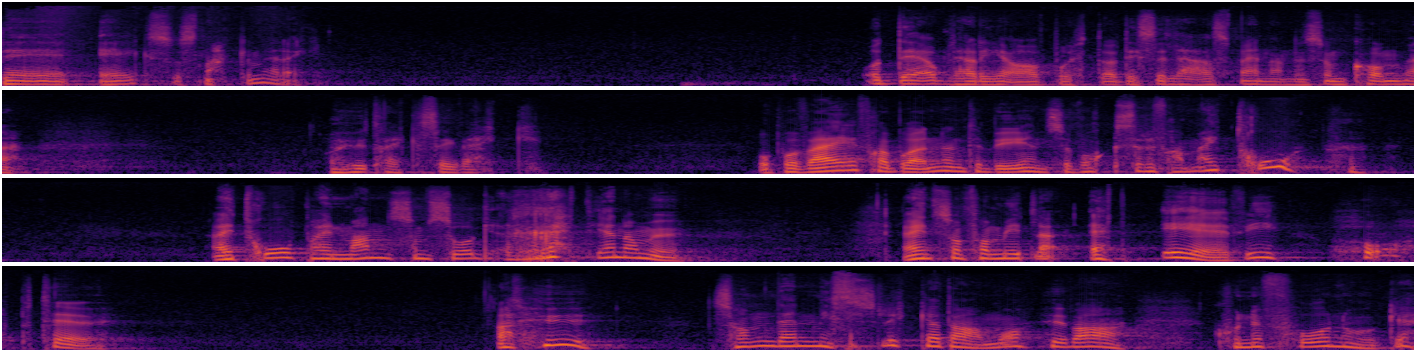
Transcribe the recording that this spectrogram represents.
Det er jeg som snakker med deg. Og der blir de avbrutt av disse lærersvennene som kommer. Og hun trekker seg vekk. Og på vei fra brønnen til byen så vokser det fram ei tro. Ei tro på en mann som så rett gjennom henne. En som formidla et evig håp til henne. At hun, som den mislykka dama hun var, kunne få noe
